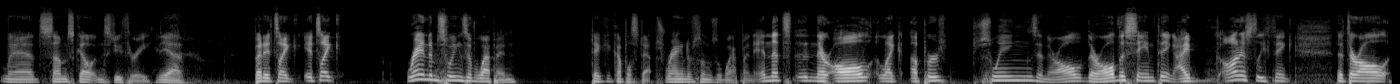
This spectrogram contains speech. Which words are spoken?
Well, some skeletons do three, yeah, but it's like it's like random swings of weapon. Take a couple steps, random swings of weapon, and that's and they're all like upper swings, and they're all they're all the same thing. I honestly think that they're all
